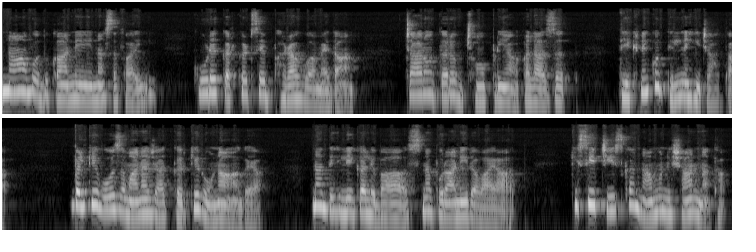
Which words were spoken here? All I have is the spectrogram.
ना वो दुकानें, ना सफ़ाई। कूड़े करकट से भरा हुआ मैदान। चारों तरफ़ झोंपड़ियाँ गलाजत देखने को दिल नहीं चाहता। बल्कि वो जमाना याद करके रोना आ गया। ना दिल्ली का लिबास, ना पुरानी रवायात। किसी चीज़ का नामो निशान न था।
